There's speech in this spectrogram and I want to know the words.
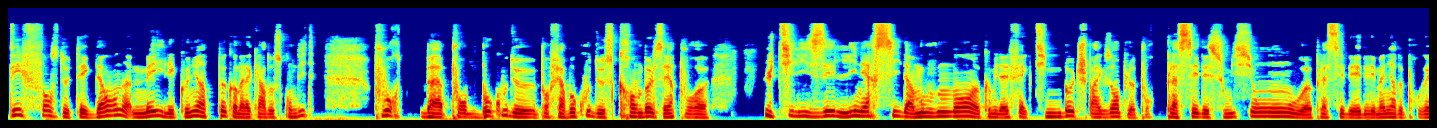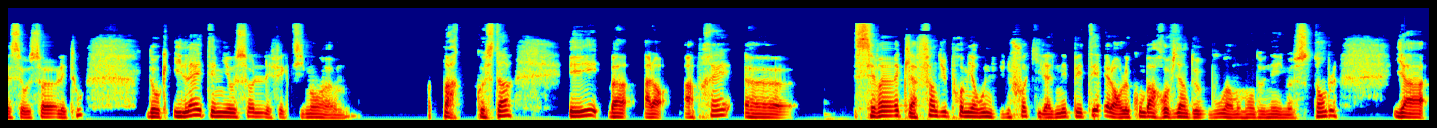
défense de takedown, mais il est connu un peu comme à la Cardos Condit pour bah, pour beaucoup de pour faire beaucoup de scramble, c'est-à-dire pour euh, utiliser l'inertie d'un mouvement euh, comme il avait fait avec Tim Butch par exemple pour placer des soumissions ou euh, placer des, manières de progresser au sol et tout. Donc il a été mis au sol effectivement par Costa et bah alors après c'est vrai que la fin du premier round, une fois qu'il a le nez pété, alors le combat revient debout à un moment donné, il me semble. Il y a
